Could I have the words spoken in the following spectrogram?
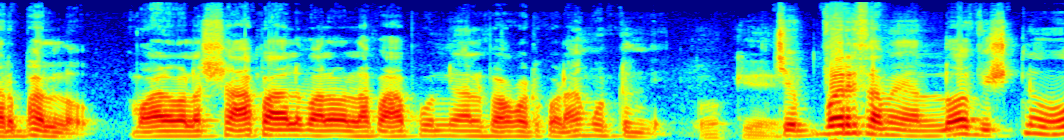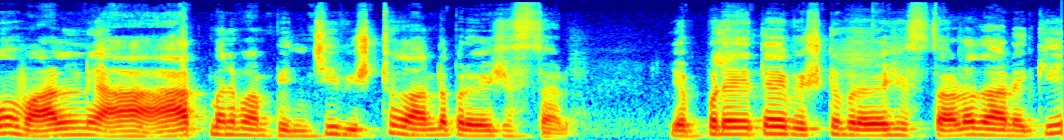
గర్భంలో వాళ్ళ వాళ్ళ శాపాలు వాళ్ళ వాళ్ళ పాపుణ్యాలు పోగొట్టుకోవడానికి ఉంటుంది. ఓకే. చివరి సమయంలో విష్ణువు వాళ్ళని ఆ ఆత్మని పంపించి విష్ణు దాంట్లో ప్రవేశిస్తాడు. ఎప్పుడైతే విష్ణు ప్రవేశిస్తాడో దానికి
